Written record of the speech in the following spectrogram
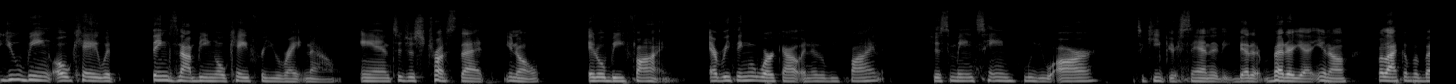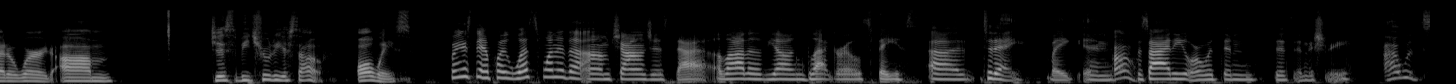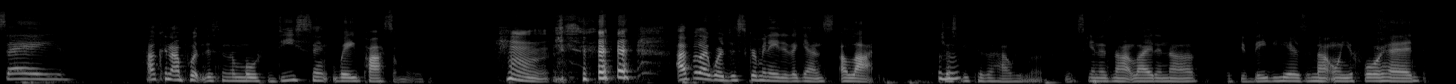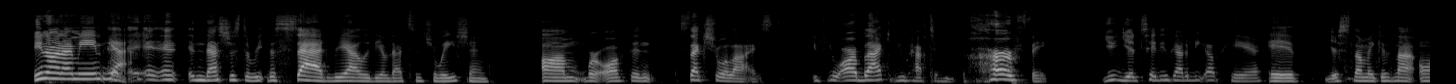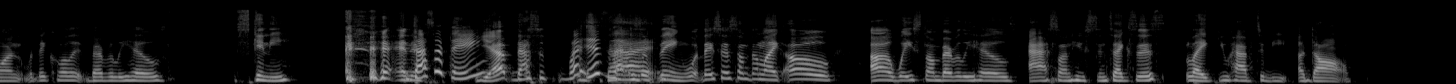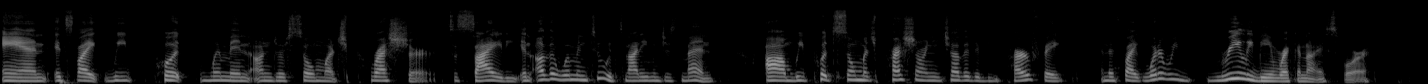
you being okay with things not being okay for you right now and to just trust that, you know, it'll be fine. Everything will work out and it'll be fine. Just maintain who you are to keep your sanity. Better better yet, you know, for lack of a better word. Um just be true to yourself always. From your standpoint, what's one of the um, challenges that a lot of young black girls face uh, today, like in Oh. society or within this industry? I would say, how can I put this in the most decent way possible? Hmm. I feel like we're discriminated against a lot just because of how we look. Your skin is not light enough. If your baby hairs is not on your forehead, you know what I mean? Yeah. And, and, and that's just the re- the sad reality of that situation. Um, we're often sexualized. If you are black, you have to be perfect. You, your titties got to be up here. If your stomach is not on what they call it, Beverly Hills, skinny. and That's a thing. Yep, that's a what is that? That is a thing. What they said something like, "Oh, uh, waist on Beverly Hills, ass on Houston, Texas." Like you have to be a doll, and it's like we put women under so much pressure, society, and other women too. It's not even just men. Um, we put so much pressure on each other to be perfect, and it's like, what are we really being recognized for?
